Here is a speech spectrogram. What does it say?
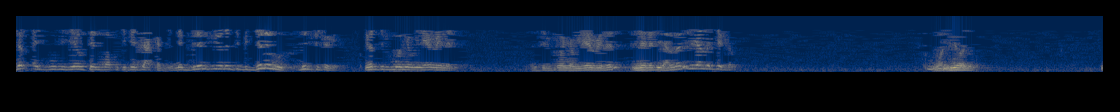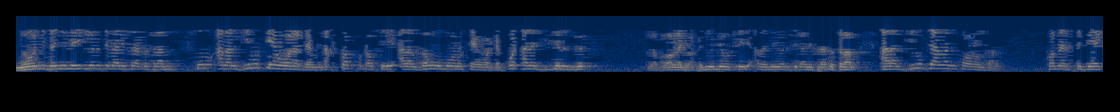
jël ay buum yeew seen bopp ci biir jàkka ji ne bi leen fi yonente bi jëlewul duñ fi jóge yonente bi moo ñëw yeewee leen yonente bi moo ñëw yeewee leen ne leen yàlla leen yàlla jéggal mooy yoonu ñooñu dañu ne yonente bi alayhi salaatu wasalaam sunu alal ji nu teewoon a dem ndax topp topp suñuy alal dong moo nu teewoon dem kon alal ji jëlal lépp ndax loolu lañu wax dañoo ñëw seen alal ne yonente bi alayhi salaatu wasalaam alal ji nu gàllankooroon daal commerce beeg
